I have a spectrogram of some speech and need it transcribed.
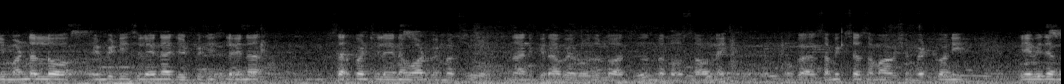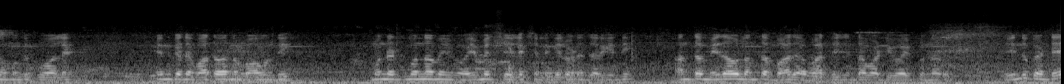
ఈ మండల్లో ఎంపీటీసీలైనా జెడ్పీటీసీలైనా సర్పంచ్లైన వార్డు మెంబర్స్ దానికి రాబోయే రోజుల్లో అతి తొందరలో వస్తూ ఉన్నాయి. ఒక సమీక్ష సమావేశం పెట్టుకొని ఏ విధంగా ముందుకు పోవాలి? ఎందుకంటే వాతావరణం బాగుంది. మొన్న మొన్న మేము ఎమ్మెల్సీ ఎలక్షన్లు గెలవడం జరిగింది. అంత మేధావులంతా బాధ భారతీయ జనతా పార్టీ వైపు ఉన్నారు. ఎందుకంటే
